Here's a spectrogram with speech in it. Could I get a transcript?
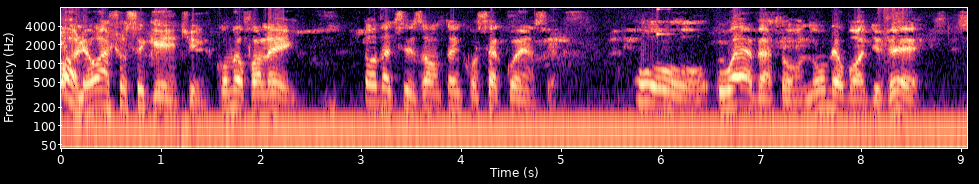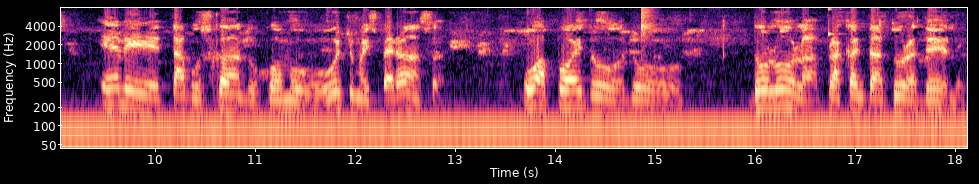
Olha, eu acho o seguinte, como eu falei, toda decisão tem consequência. O, o Everton, no meu modo de ver, ele está buscando como última esperança o apoio do, do, do Lula para a candidatura dele.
